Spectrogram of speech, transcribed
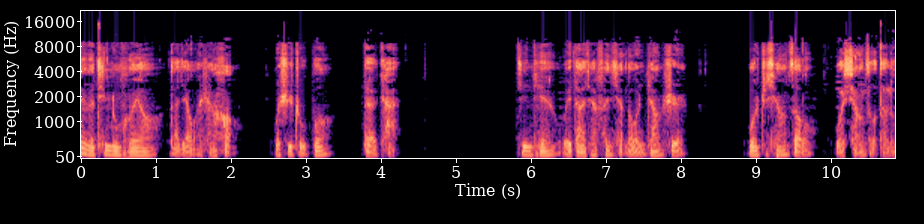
爱的听众朋友，大家晚上好，我是主播德凯。今天为大家分享的文章是《我只想走我想走的路》。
